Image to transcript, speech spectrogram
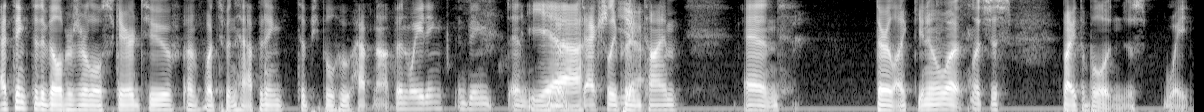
I think the developers are a little scared too of, of what's been happening to people who have not been waiting and being and you know, Yeah. actually putting Yeah. time, and they're like, you know what, let's just bite the bullet and just wait.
